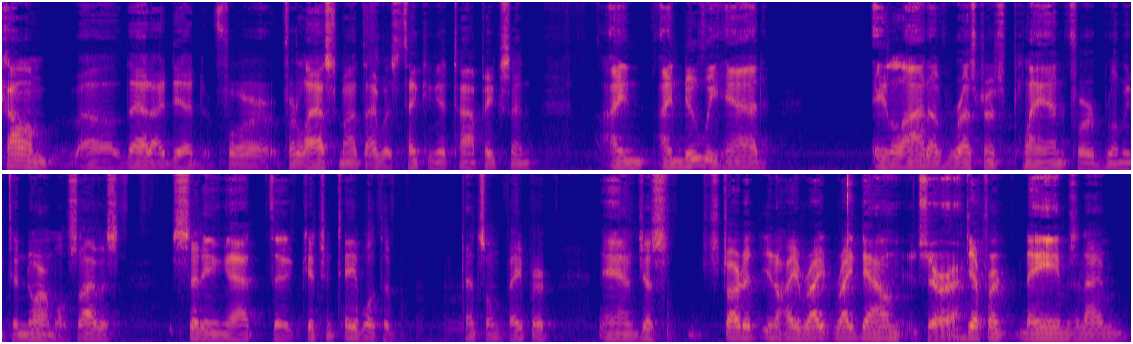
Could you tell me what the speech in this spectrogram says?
column uh, that I did for for last month, I was thinking of topics, and I I knew we had a lot of restaurants planned for Bloomington Normal. So I was sitting at the kitchen table with a pencil and paper and just started, you know, I write write down sure. different names and I'm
